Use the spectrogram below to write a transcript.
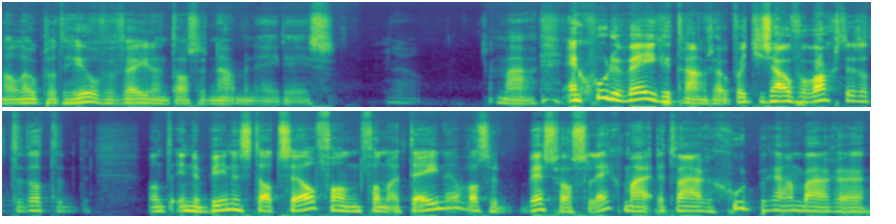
dan loopt dat heel vervelend als het naar beneden is. Ja. Maar, en goede wegen trouwens ook. Want je zou verwachten dat, dat want in de binnenstad zelf van, van Athene was het best wel slecht, maar het waren goed begaanbare,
